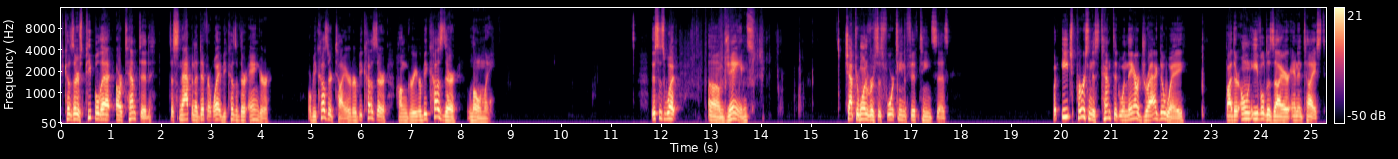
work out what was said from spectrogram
because there's people that are tempted to snap in a different way because of their anger or because they're tired, or because they're hungry, or because they're lonely. This is what um, James chapter 1, verses 14 to 15 says. But each person is tempted when they are dragged away by their own evil desire and enticed.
